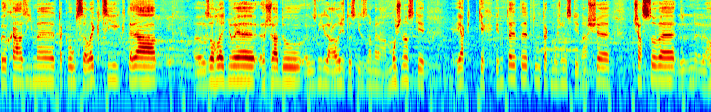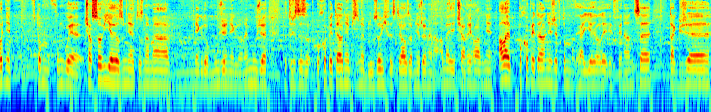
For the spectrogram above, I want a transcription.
procházíme takovou selekcí, která zohledňuje řadu různých záležitostí, to znamená možnosti jak těch interpretů, tak možnosti naše, časové, hodně v tom funguje časový rozměr, to znamená někdo může, někdo nemůže, protože se pochopitelně, protože jsme bluesový festival, zaměřujeme na Američany hlavně, ale pochopitelně, že v tom hrají roli i finance, takže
